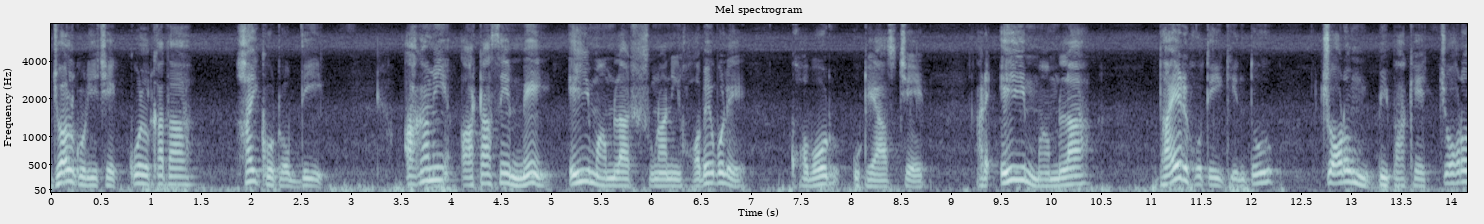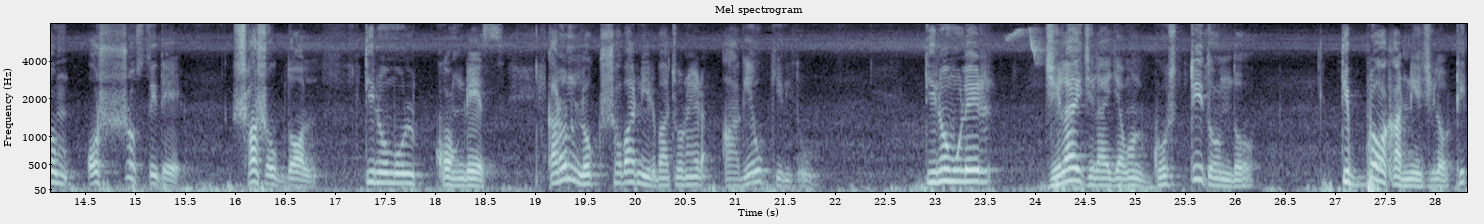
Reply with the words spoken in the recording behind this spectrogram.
জল গড়িয়েছে কলকাতা হাইকোর্ট অবধি। আগামী আটাশে মে এই মামলার শুনানি হবে বলে খবর উঠে আসছে। আর এই মামলা দায়ের হতেই কিন্তু চরম বিপাকে, চরম অস্বস্তিতে শাসক দল, তৃণমূল কংগ্রেস। কারণ লোকসভা নির্বাচনের আগেও কিন্তু তৃণমূলের জেলায় জেলায় যেমন গোষ্ঠীদ্বন্দ্ব তীব্র আকার নিয়েছিল, ঠিক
